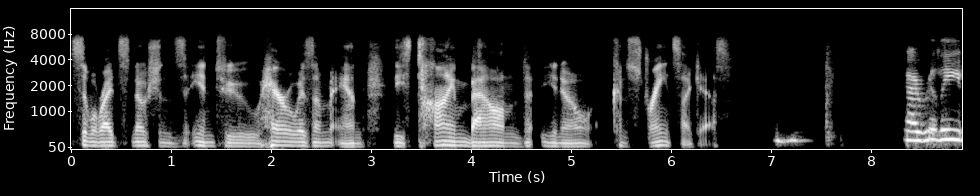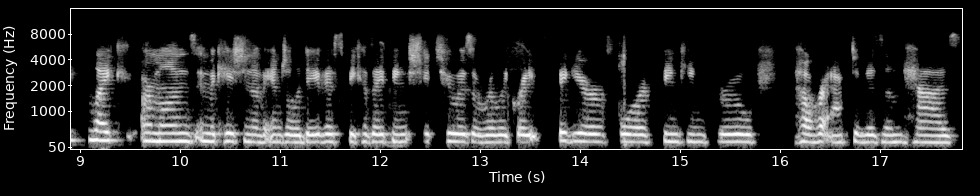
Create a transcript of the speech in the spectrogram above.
civil rights notions into heroism and these time bound, you know, constraints, I guess? Mm-hmm. I really like Armond's invocation of Angela Davis because I think she too is a really great figure for thinking through how her activism has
